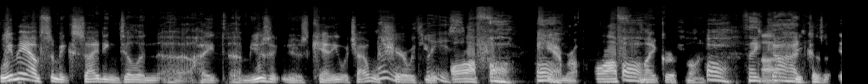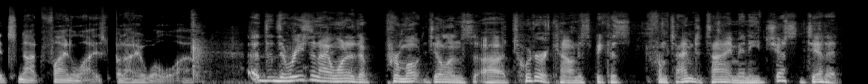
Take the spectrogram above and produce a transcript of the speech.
We may have some exciting Dylan uh, Height uh, music news, Kenny, which I will Oh, share with please. you off Oh, oh, camera, off oh, microphone. Oh, thank uh, God. because it's not finalized, but I will. Uh, the, the reason I wanted to promote Dylan's uh, Twitter account is because from time to time, and he just did it,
